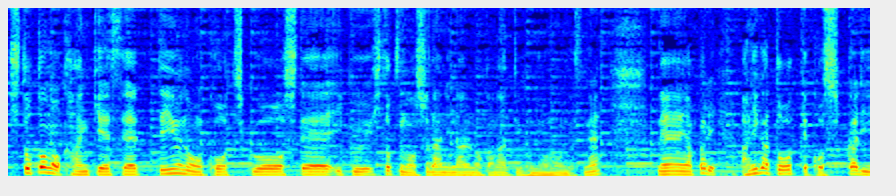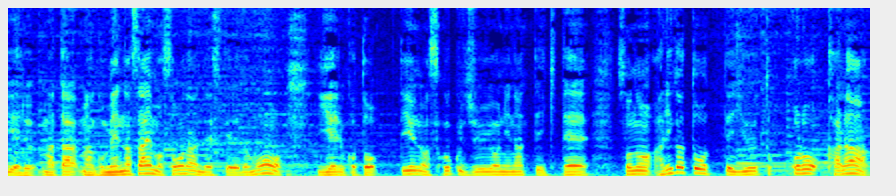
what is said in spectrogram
人との関係性っていうのを構築をしていく一つの手段になるのかなというふうに思うんですね。でやっぱり「ありがとう」ってこうしっかり言えるまた、まあ、ごめんなさい」もそうなんですけれども言えることっていうのはすごく重要になってきてその「ありがとう」っていうところから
